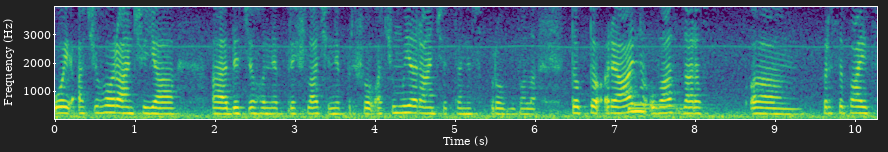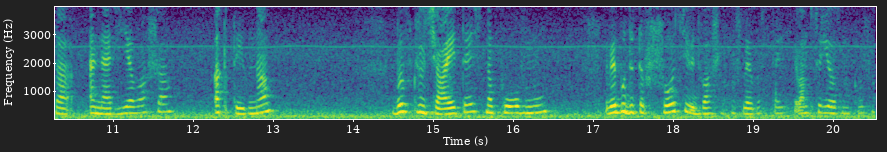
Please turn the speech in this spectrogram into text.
Ой, а чого раніше я е, до цього не прийшла чи не прийшов? А чому я раніше це не спробувала? Тобто, реально у вас зараз е, присипається енергія ваша активна, ви включаєтесь на повну, ви будете в шоці від ваших можливостей. Я вам серйозно кажу.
